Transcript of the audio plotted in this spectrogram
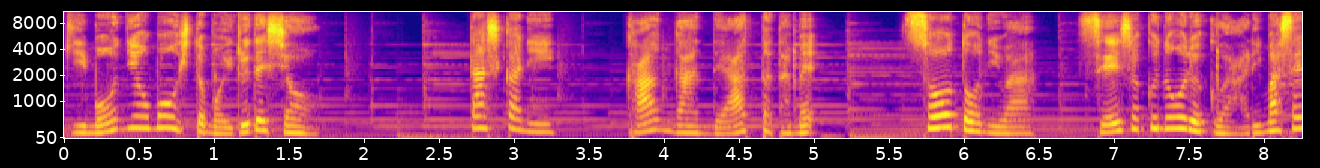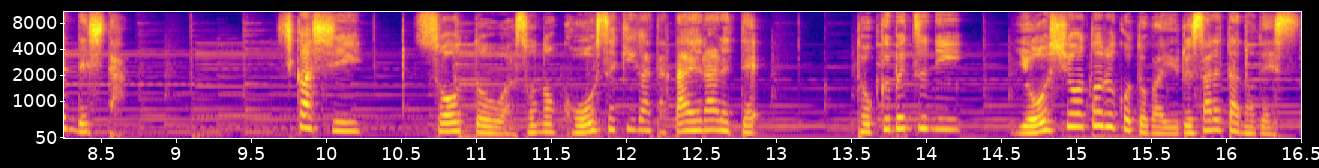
疑問に思う人もいるでしょう。確かに宦官であったため、曹洞には生殖能力はありませんでした。しかし、曹洞はその功績が称えられて、特別に養子を取ることが許されたのです。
